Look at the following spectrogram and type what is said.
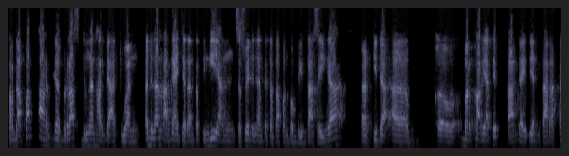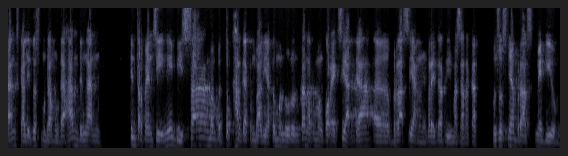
terdapat harga beras dengan harga acuan dengan harga eceran tertinggi yang sesuai dengan ketetapan pemerintah sehingga tidak bervariatif harga itu yang kita harapkan sekaligus mudah-mudahan dengan intervensi ini bisa membentuk harga kembali atau menurunkan atau mengkoreksi harga uh, beras yang beredar di masyarakat khususnya beras medium.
